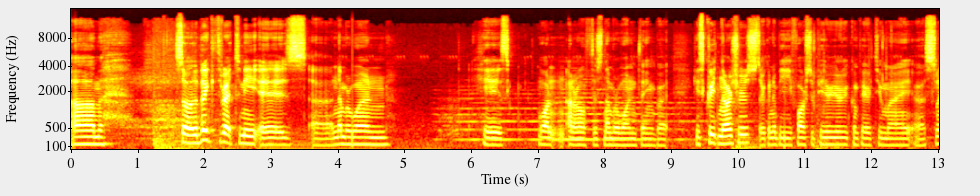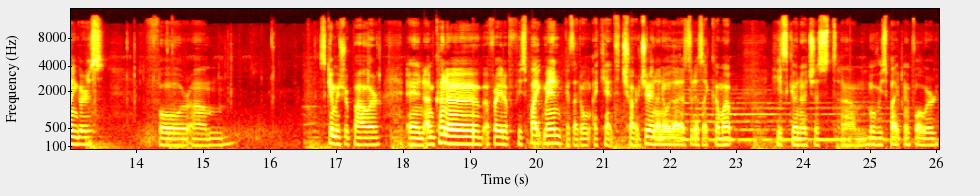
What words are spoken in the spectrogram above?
Um, so the big threat to me is uh, number one, his one, I don't know if this number one thing, but his Cretan archers, they're going to be far superior compared to my uh, slingers for um, skirmisher power and I'm kind of afraid of his pikeman because I don't I can't charge in I know that as soon as I come up he's gonna just um, move his pikeman forward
